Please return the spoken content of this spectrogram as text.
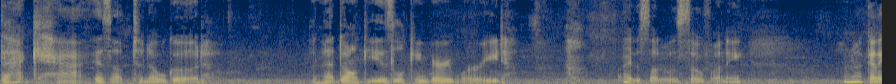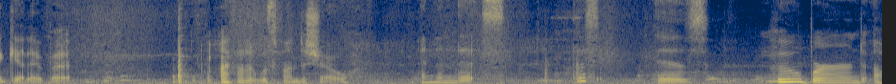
That cat is up to no good. And that donkey is looking very worried. I just thought it was so funny. I'm not gonna get it, but I thought it was fun to show. And then this. This is who burned a,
